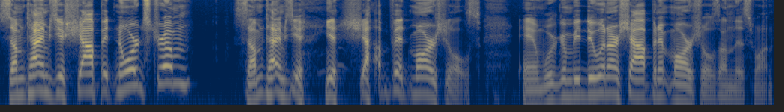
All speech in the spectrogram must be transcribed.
sometimes you shop at Nordstrom, sometimes you, you shop at Marshalls. And we're going to be doing our shopping at Marshalls on this one.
